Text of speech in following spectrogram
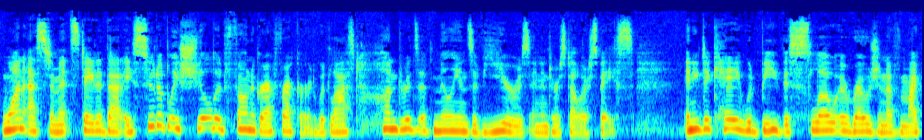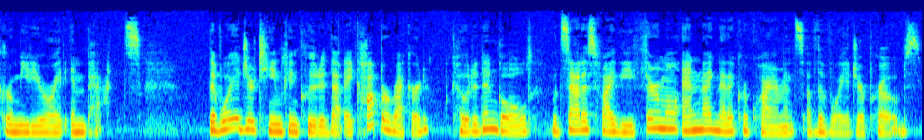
One estimate stated that a suitably shielded phonograph record would last hundreds of millions of years in interstellar space. Any decay would be the slow erosion of micrometeoroid impacts. The Voyager team concluded that a copper record, coated in gold, would satisfy the thermal and magnetic requirements of the Voyager probes.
